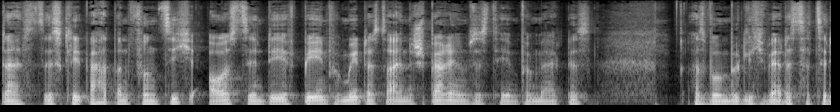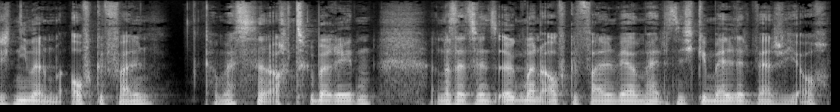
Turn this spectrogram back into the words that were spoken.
das, das Kleber hat dann von sich aus den DFB informiert, dass da eine Sperre im System vermerkt ist. Also womöglich wäre das tatsächlich niemandem aufgefallen. Kann man jetzt dann auch drüber reden. Andererseits, wenn es irgendwann aufgefallen wäre, man hätte es nicht gemeldet, wäre natürlich auch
